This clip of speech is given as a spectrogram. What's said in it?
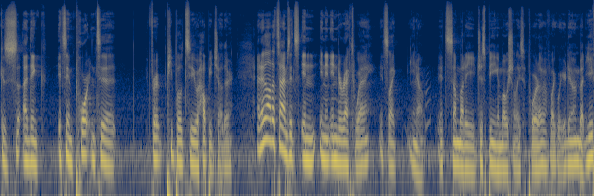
because I think it's important to for people to help each other, and a lot of times it's in in an indirect way. It's like you know it's somebody just being emotionally supportive of like what you're doing, but you,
